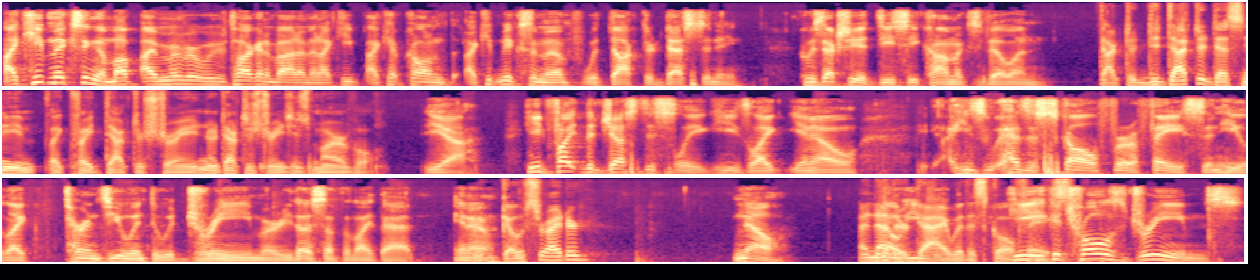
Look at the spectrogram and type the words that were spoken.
I keep mixing him up. I remember we were talking about him, and I keep I kept calling him. I keep mixing him up with Doctor Destiny, who's actually a DC Comics villain. Doctor did Doctor Destiny like fight Doctor Strange? No, Doctor Strange is Marvel. Yeah, he'd fight the Justice League. He's like you know, he's has a skull for a face, and he like turns you into a dream, or he does something like that. You know, Ghost Rider? no. Another No, he- guy with a skull He, controls dreams,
